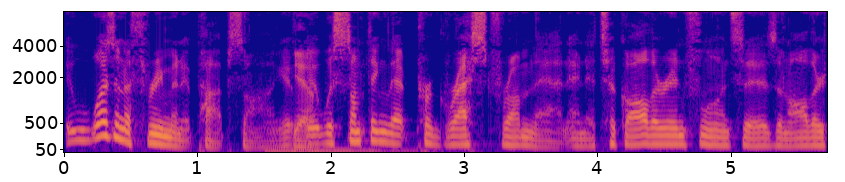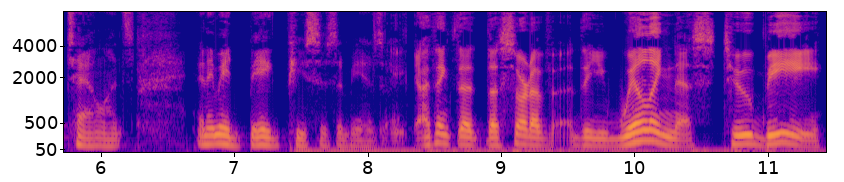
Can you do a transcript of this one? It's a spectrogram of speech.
it wasn't a three minute pop song. It, Yeah. it was something that progressed from that. And it took all their influences and all their talents and they made big pieces of music. I think that the sort of the willingness to be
